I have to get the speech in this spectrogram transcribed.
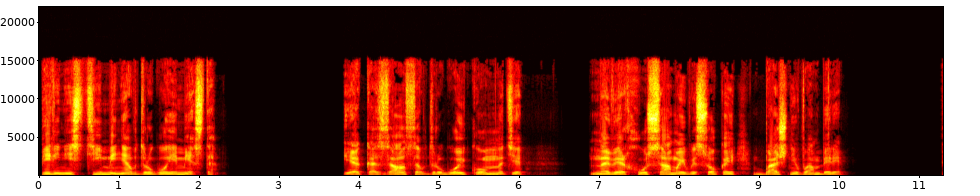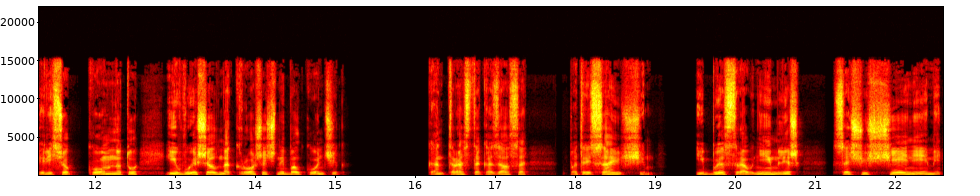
перенести меня в другое место. И оказался в другой комнате, наверху самой высокой башни в Амбере пересек комнату и вышел на крошечный балкончик. Контраст оказался потрясающим и был сравним лишь с ощущениями,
